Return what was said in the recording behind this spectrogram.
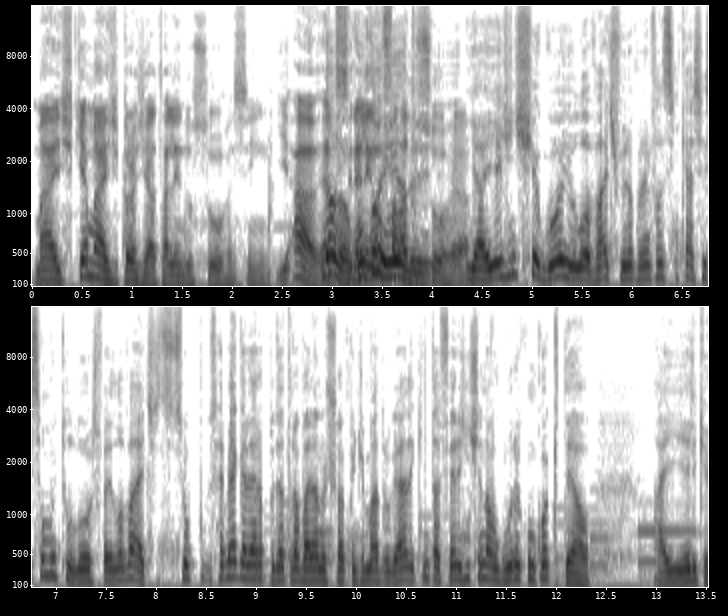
Mas que mais de projeto além do Sorro, assim? E, ah, Não, não, seria legal falar do Sorro, é. E aí a gente chegou e o Lovati virou pra mim e falou assim, cara, vocês são muito loucos. Eu falei, Lovati, se, eu- se a minha galera puder trabalhar no shopping de madrugada, quinta-feira a gente inaugura com um coquetel. Aí ele, que,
